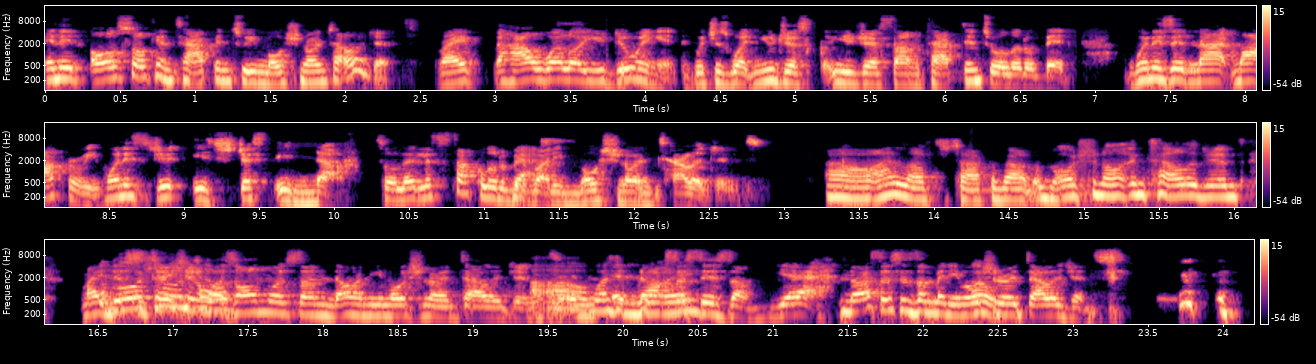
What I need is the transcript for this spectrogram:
and it also can tap into emotional intelligence. Right? How well are you doing it? Which is what you just you just um tapped into a little bit. When is it not mockery? When is just it's just enough? So let, us talk a little bit yes. about emotional intelligence. Oh, I love to talk about emotional intelligence. My emotional dissertation intelli- was almost on, on emotional intelligence oh, and, was it and narcissism. Yeah, narcissism and emotional oh. intelligence.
